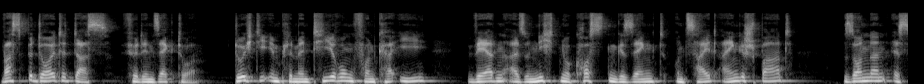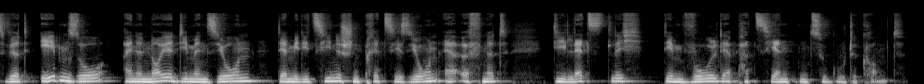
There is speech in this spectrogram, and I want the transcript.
Was bedeutet das für den Sektor? Durch die Implementierung von KI werden also nicht nur Kosten gesenkt und Zeit eingespart, sondern es wird ebenso eine neue Dimension der medizinischen Präzision eröffnet, die letztlich dem Wohl der Patienten zugutekommt.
